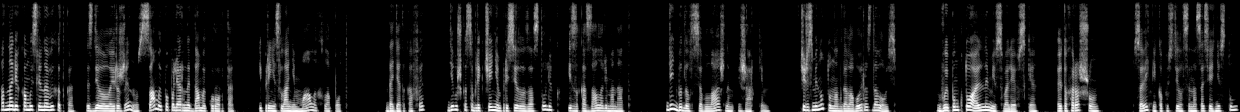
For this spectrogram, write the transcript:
Одна легкомысленная выходка сделала Иржину самой популярной дамой курорта и принесла немало хлопот. Дойдя до кафе, девушка с облегчением присела за столик и заказала лимонад. День выдался влажным и жарким. Через минуту над головой раздалось. «Вы пунктуальны, мисс Валевски. Это хорошо». Советник опустился на соседний стул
